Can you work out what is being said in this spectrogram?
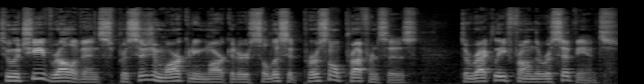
To achieve relevance, precision marketing marketers solicit personal preferences directly from the recipients.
